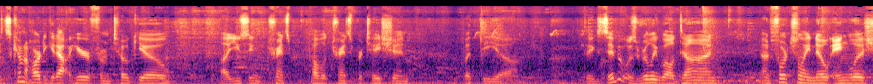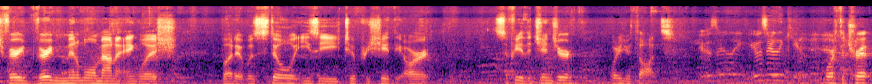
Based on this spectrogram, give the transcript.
It's kind of hard to get out here from Tokyo uh, using trans- public transportation, but the um, the exhibit was really well done. Unfortunately, no English. Very very minimal amount of English but it was still easy to appreciate the art. Sophia the Ginger, what are your thoughts? It was really, it was really cute. Worth the trip?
